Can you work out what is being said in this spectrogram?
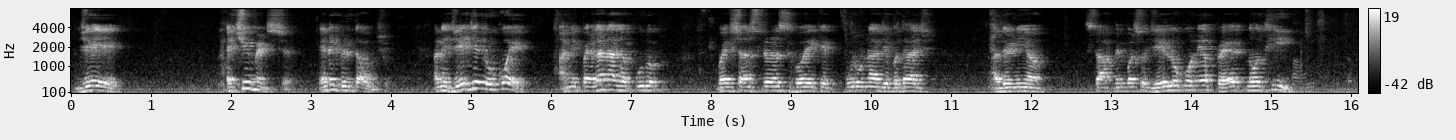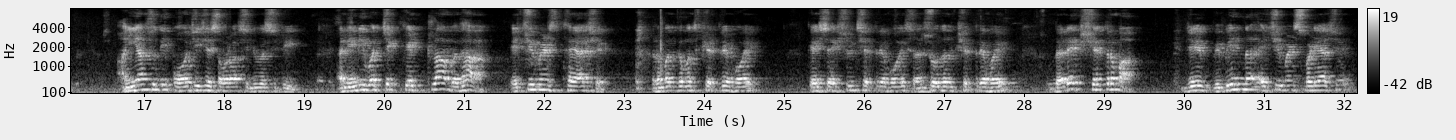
જે એચિવમેન્ટ્સ છે, એને બિરદાવું છું. અને જે જે લોકોએ આની પહેલાંના જે પૂર્વ વાઇસ ચાન્સલર્સ હોય કે પૂર્વના જે બધા જ આદરણીય સ્ટાફ મેમ્બર્સો જે લોકોને પ્રયત્નોથી અહીંયા સુધી પહોંચી છે સૌરાષ્ટ્ર યુનિવર્સિટી. અને એની વચ્ચે કેટલા બધા એચિવમેન્ટ્સ થયા છે. રમતગમત ક્ષેત્રે હોય, કે શૈક્ષણિક ક્ષેત્રે હોય, સંશોધન ક્ષેત્રે હોય, દરેક ક્ષેત્રમાં જે વિભિન્ન એચિવમેન્ટ્સ મળ્યા છે,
